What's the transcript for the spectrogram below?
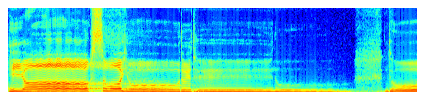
як свою дитину? Думи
